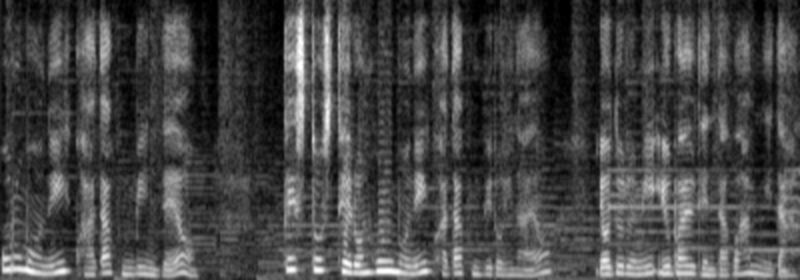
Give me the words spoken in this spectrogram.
호르몬의 과다 분비인데요. 테스토스테론 호르몬의 과다 분비로 인하여 여드름이 유발된다고 합니다.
